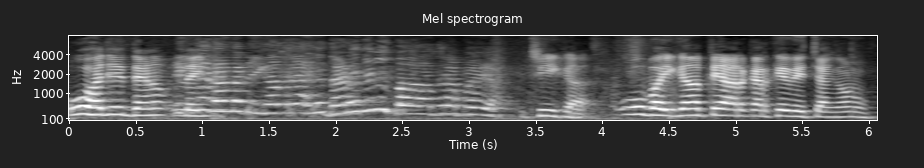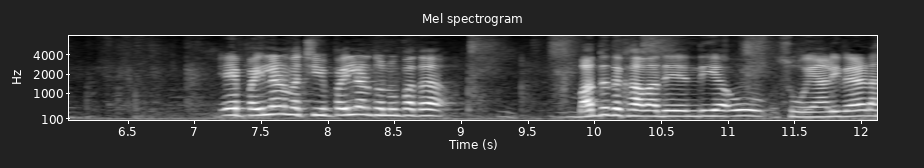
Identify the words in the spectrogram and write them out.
ਉਹ ਹਜੇ ਦਿਨ ਲਈ ਇੱਕੇ ਦੰਦ ਦਾ ਟੀਕਾ ਮੇਰਾ ਇਹ ਦਾਣੇ ਦੇ ਵੀ 12 13 ਪਏ ਆ। ਠੀਕ ਆ। ਉਹ ਬਾਈ ਕਹਿੰਦਾ ਤਿਆਰ ਕਰਕੇ ਵੇਚਾਂਗਾ ਉਹਨੂੰ। ਇਹ ਪਹਿਲਣ ਮੱਛੀ ਪਹਿਲਣ ਤੁਹਾਨੂੰ ਪਤਾ ਵੱਧ ਦਿਖਾਵਾ ਦੇ ਦਿੰਦੀ ਆ ਉਹ ਸੂਇਆਂ ਵਾਲੀ ਵੈੜ ਆ।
